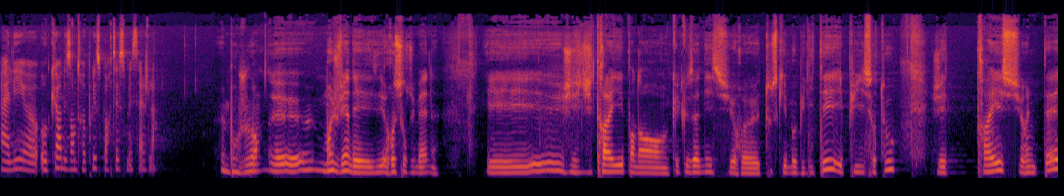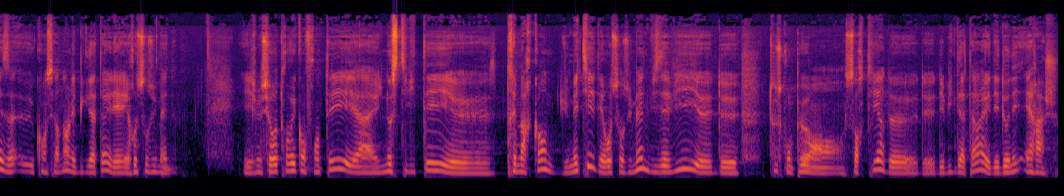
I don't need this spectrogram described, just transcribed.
à aller euh, au cœur des entreprises porter ce message-là. Bonjour, euh, moi je viens des ressources humaines. Et j'ai travaillé pendant quelques années sur euh, tout ce qui est mobilité, et puis surtout, j'ai travaillé sur une thèse euh, concernant les big data et les ressources humaines. Et je me suis retrouvé confronté à une hostilité euh, très marquante du métier des ressources humaines vis-à-vis de tout ce qu'on peut en sortir de, des big data et des données RH.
